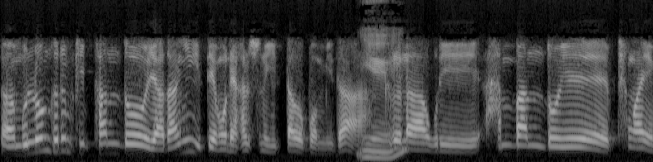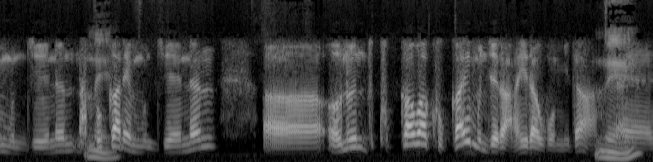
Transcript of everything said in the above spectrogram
어, 물론 그런 비판도 야당이기 때문에 할 수는 있다고 봅니다. 예. 그러나 우리 한반도의 평화의 문제는 남북 네. 간의 문제는 어, 어느 국가와 국가의 문제는 아니라고 봅니다. 네. 예,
